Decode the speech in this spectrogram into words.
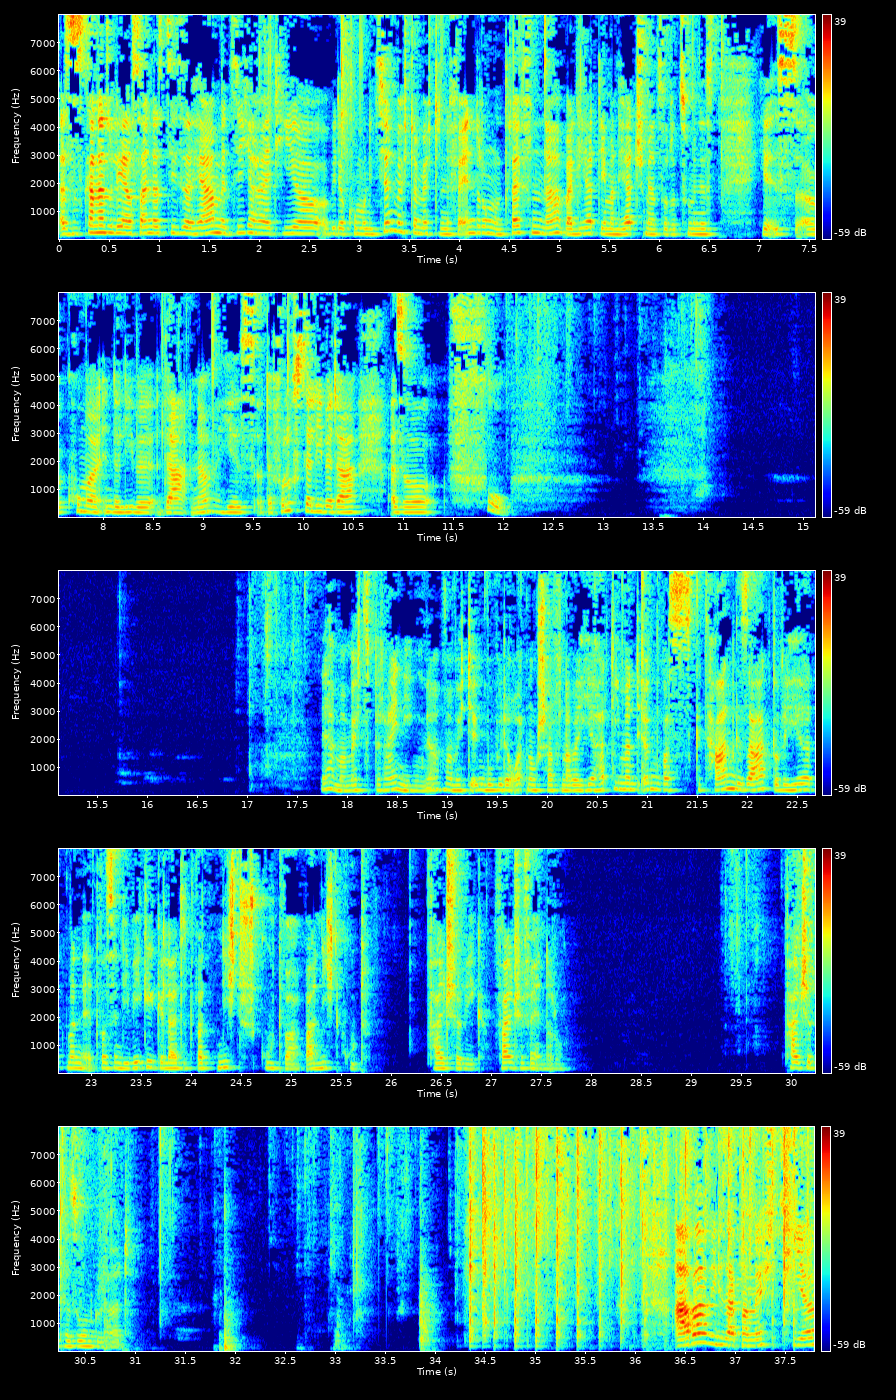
Also es kann natürlich auch sein, dass dieser Herr mit Sicherheit hier wieder kommunizieren möchte, möchte eine Veränderung und treffen, ne? weil hier hat jemand Herzschmerz oder zumindest hier ist äh, Kummer in der Liebe da, ne? hier ist der Verlust der Liebe da. Also, puh. Ja, man möchte es bereinigen, ne? man möchte irgendwo wieder Ordnung schaffen, aber hier hat jemand irgendwas getan, gesagt oder hier hat man etwas in die Wege geleitet, was nicht gut war, war nicht gut. Falscher Weg, falsche Veränderung. Falsche Person gehört. Aber wie gesagt, man möchte hier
